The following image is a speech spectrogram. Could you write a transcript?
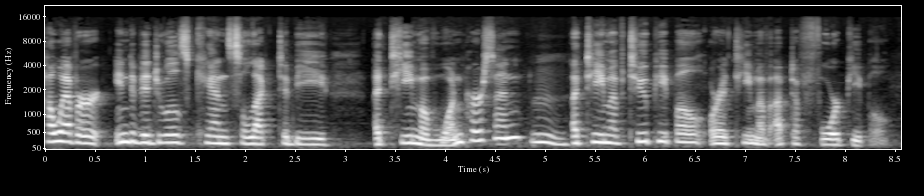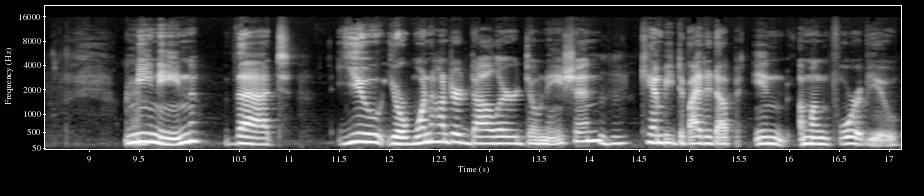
However, individuals can select to be a team of one person, hmm. a team of two people, or a team of up to four people. Meaning that you your $100 donation mm-hmm. can be divided up in among four of you,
